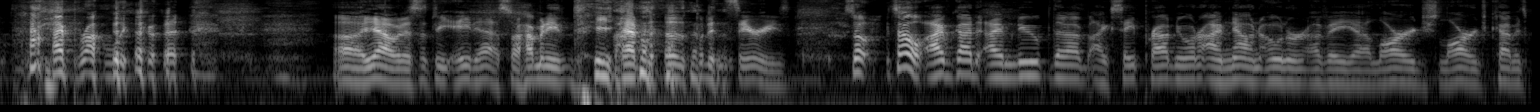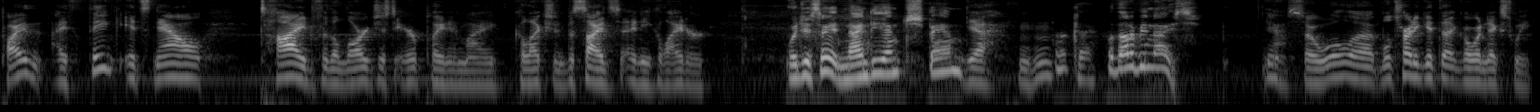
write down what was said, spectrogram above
I probably could. Uh, yeah, but it's to be 8S. So how many do you have to put in series? So, so I've got. I'm new. The I say proud new owner. I'm now an owner of a uh, large, large Cub. It's probably. I think it's now tied for the largest airplane in my collection, besides any glider. Would you say 90 inch span? Yeah. hmm Okay. Well, that'll be nice. Yeah. So we'll uh, we'll try to get that going next week.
